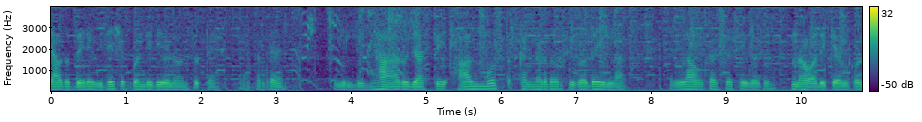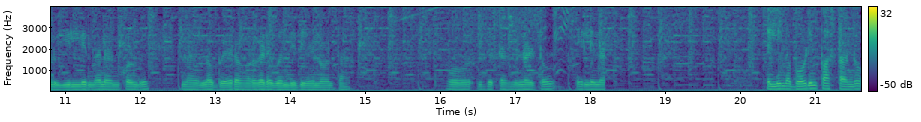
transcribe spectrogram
ಯಾವುದೋ ಬೇರೆ ವಿದೇಶಕ್ಕೆ ಬಂದಿದ್ದೀವೇನೋ ಅನಿಸುತ್ತೆ. ಯಾಕಂದರೆ ಇಲ್ಲಿ ಯಾರು ಜಾಸ್ತಿ, ಆಲ್ಮೋಸ್ಟ್ ಕನ್ನಡದವ್ರು ಸಿಗೋದೇ ಇಲ್ಲ. ಎಲ್ಲ ಔಟರ್ಸೇ ಸಿಗೋದು ನಾವು ಅದಕ್ಕೆ ಅಂದ್ಕೊಂಡು ಇಲ್ಲಿಂದನೇ ಅಂದ್ಕೊಂಡು ನಾವೆಲ್ಲೋ ಬೇರೆ ಹೊರಗಡೆ ಬಂದಿದ್ದೀವೇನೋ ಅಂತ. ಓ, ಇದು ಟರ್ಮಿನಲ್ ಟು ಇಲ್ಲಿನ ಇಲ್ಲಿಂದ ಬೋರ್ಡಿಂಗ್ ಪಾಸ್ ತಗೊಂಡು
